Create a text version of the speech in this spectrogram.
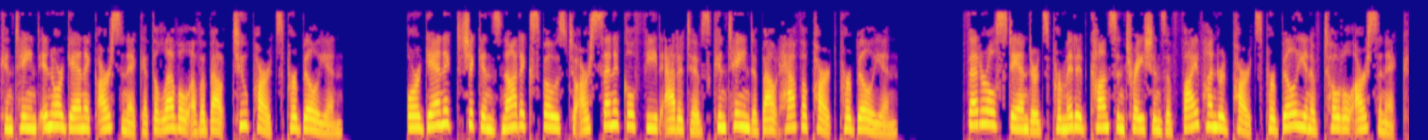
contained inorganic arsenic at the level of about 2 parts per billion. Organic chickens not exposed to arsenical feed additives contained about half a part per billion. Federal standards permitted concentrations of 500 parts per billion of total arsenic.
